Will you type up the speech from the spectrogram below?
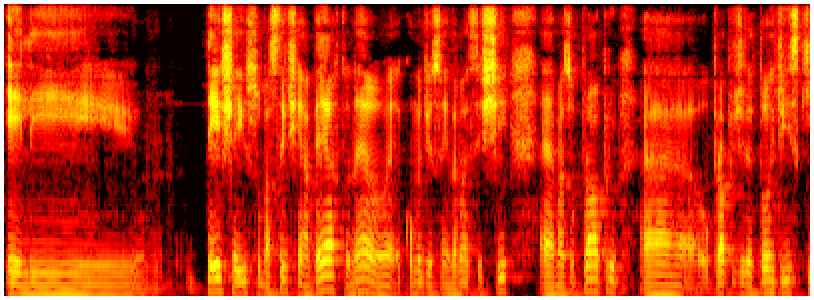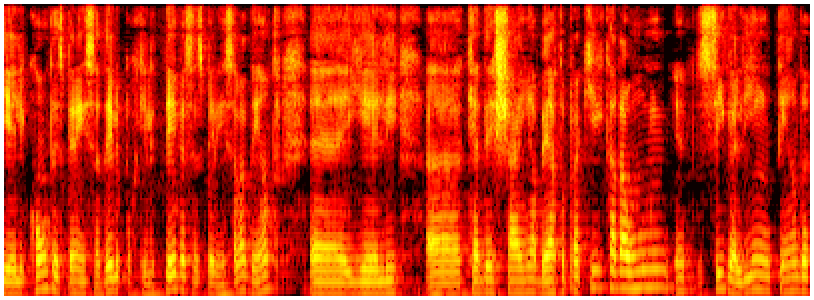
ele deixa isso bastante em aberto, né? É, como eu disse, ainda não assisti, é, mas o próprio, uh, o próprio diretor diz que ele conta a experiência dele porque ele teve essa experiência lá dentro é, e ele uh, quer deixar em aberto para que cada um siga ali e entenda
